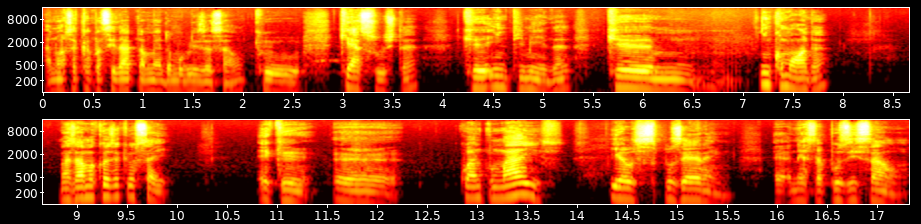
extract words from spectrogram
a nossa capacidade também de mobilização, que, que assusta, que intimida, que hum, incomoda. Mas há uma coisa que eu sei: é que uh, quanto mais eles se puserem uh, nessa posição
